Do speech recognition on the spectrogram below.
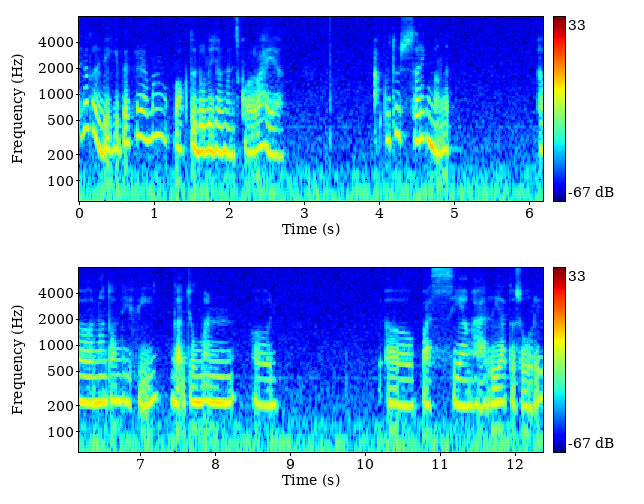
Tapi kalau di GPP emang waktu dulu zaman sekolah ya aku tuh sering banget uh, nonton TV nggak cuman uh, uh, pas siang hari atau sore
